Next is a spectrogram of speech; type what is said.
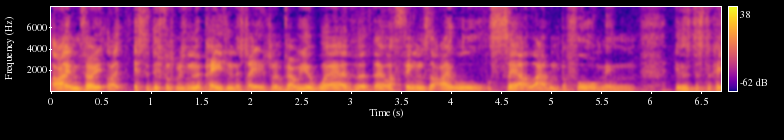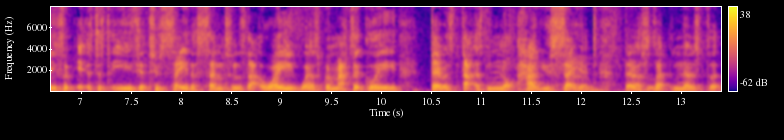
I'm very like it's the difference between the page and the stage, and I'm very aware that there are things that I will say out loud when performing. Is just a case of it's just easier to say the sentence that way, whereas grammatically there is that is not how you say it. Mm. There is like no, it's the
